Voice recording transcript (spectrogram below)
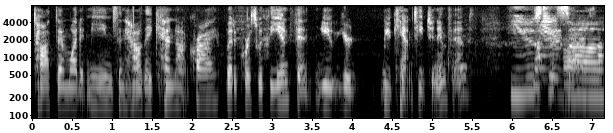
taught them what it means and how they cannot cry. But of course, with the infant, you you're you can't teach an infant. He used his uh,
